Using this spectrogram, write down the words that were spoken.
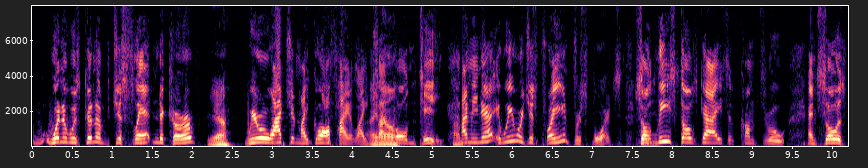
when it was going to just flatten the curve. Yeah. we were watching my golf highlights on Golden Tee. I mean, that, we were just praying for sports. So at least those guys have come through, and so is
